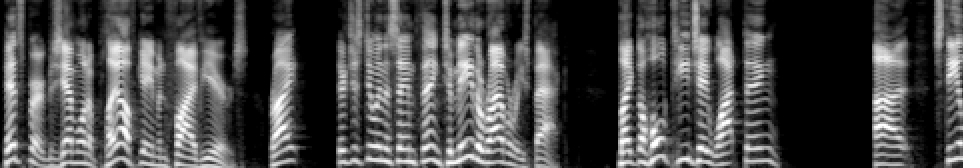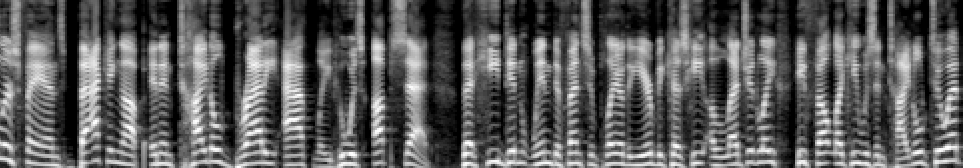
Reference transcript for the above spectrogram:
Pittsburgh, but you haven't won a playoff game in five years, right? They're just doing the same thing. To me, the rivalry's back. Like the whole TJ Watt thing, uh, Steelers fans backing up an entitled bratty athlete who was upset that he didn't win Defensive Player of the Year because he allegedly he felt like he was entitled to it.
